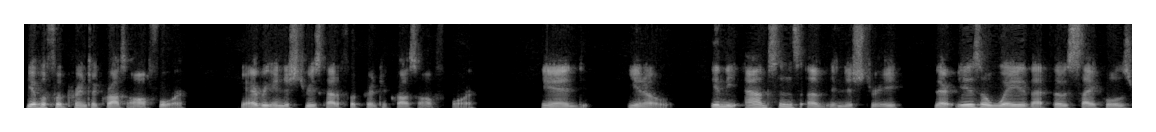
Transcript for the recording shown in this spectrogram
you have a footprint across all four. You know, every industry's got a footprint across all four. And, you know, in the absence of industry, there is a way that those cycles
